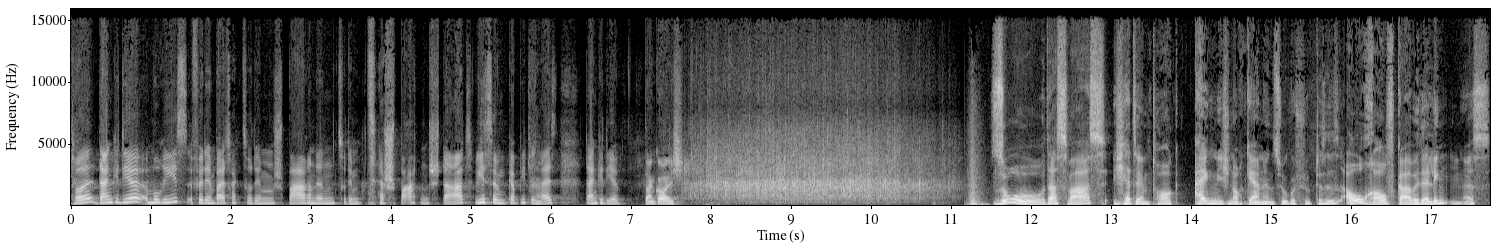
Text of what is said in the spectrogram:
toll. Danke dir, Maurice, für den Beitrag zu dem sparenden, zu dem zersparten Staat, wie es im Kapitel heißt. Danke dir. Danke euch. So, das war's. Ich hätte im Talk eigentlich noch gerne hinzugefügt, dass es auch Aufgabe der Linken ist,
